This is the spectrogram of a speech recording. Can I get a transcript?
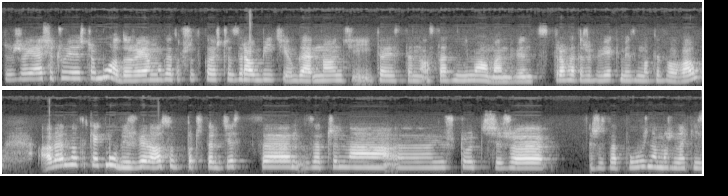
to że ja się czuję jeszcze młodo, że ja mogę to wszystko jeszcze zrobić i ogarnąć i to jest ten ostatni moment, więc trochę też wiek mnie zmotywował. Ale no tak jak mówisz, wiele osób po 40 zaczyna y, już czuć, że że za późno może na jakieś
